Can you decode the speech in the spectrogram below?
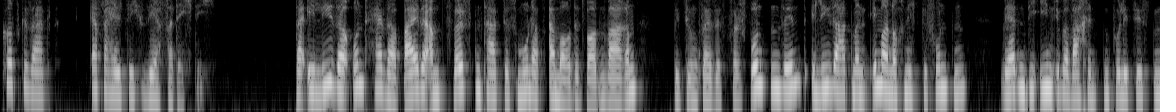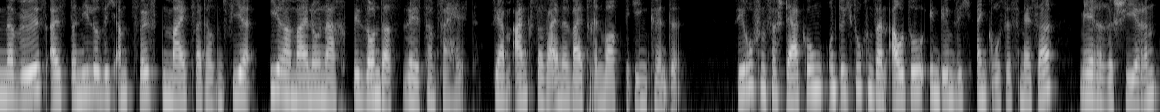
Kurz gesagt, er verhält sich sehr verdächtig. Da Elisa und Heather beide am zwölften Tag des Monats ermordet worden waren, beziehungsweise verschwunden sind, Elisa hat man immer noch nicht gefunden, werden die ihn überwachenden Polizisten nervös, als Danilo sich am 12. Mai 2004 ihrer Meinung nach besonders seltsam verhält. Sie haben Angst, dass er einen weiteren Mord begehen könnte. Sie rufen Verstärkung und durchsuchen sein Auto, in dem sich ein großes Messer, mehrere Scheren,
